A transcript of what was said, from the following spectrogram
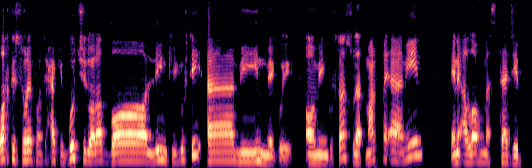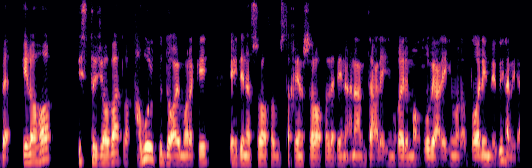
وقتی سوره فاتحه که بود شد ولا ضالین که گفتی آمین می‌گویی. آمین گفتن سنت معنی آمین. یعنی اللهم استجب. الها استجابت و قبول کن دعای ما را که اهدنا الصراط المستقیم صراط الذين انعمت عليهم غير المغضوب عليهم ولا الضالين می‌گویی همیدا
